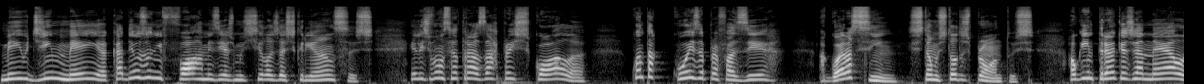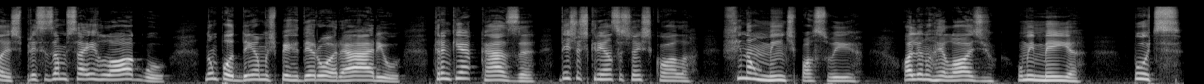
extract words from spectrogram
Meio-dia e meia. Cadê os uniformes e as mochilas das crianças? Eles vão se atrasar para a escola. Quanta coisa para fazer! Agora sim, estamos todos prontos. Alguém tranque as janelas, precisamos sair logo. Não podemos perder o horário. Tranquei a casa, deixe as crianças na escola. Finalmente posso ir. Olho no relógio, uma e meia. Putz,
